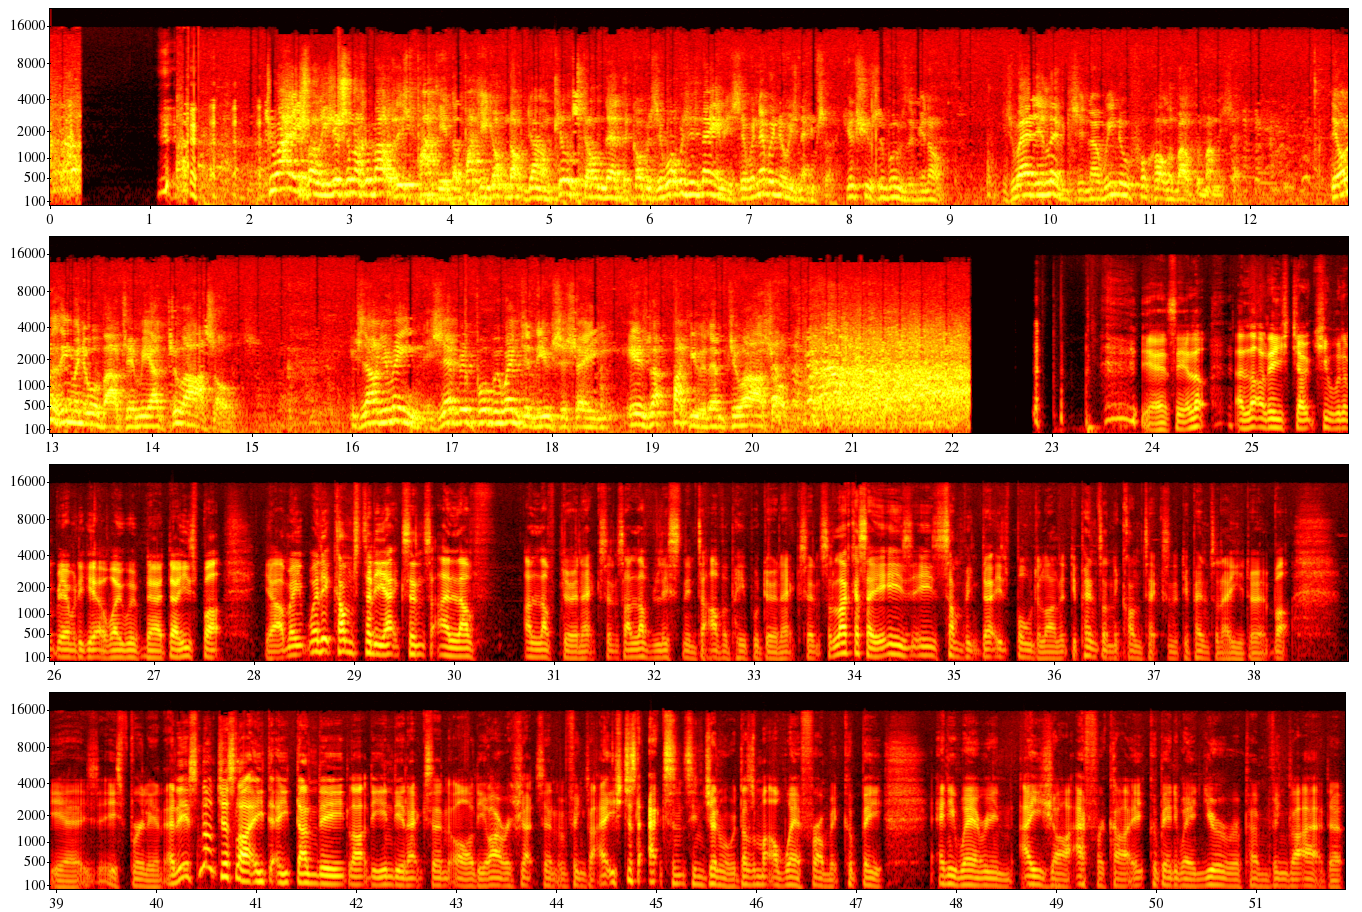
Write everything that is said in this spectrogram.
Two Irish fellas used to knock about with his Paddy, and the Paddy got knocked down, killed stone dead. The copper said, what was his name? He said, we never knew his name, sir. Just used to move them, you know. He said, where did he live? He said, no, we knew fuck all about the man, he said. The only thing we knew about him, he had two arseholes. He said, how do you mean? He said, every pub we went in, they used to say, here's that Paddy with them two arseholes. yeah, see a lot a lot of these jokes you wouldn't be able to get away with nowadays. But yeah, I mean when it comes to the accents, I love I love doing accents. I love listening to other people doing accents. And like I say, it is it is something that is borderline. It depends on the context and it depends on how you do it. But yeah, it's, it's brilliant. And it's not just like he, he done the like the Indian accent or the Irish accent and things like that. It's just accents in general. It doesn't matter where from. It could be anywhere in Asia, Africa. It could be anywhere in Europe and things like that. That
